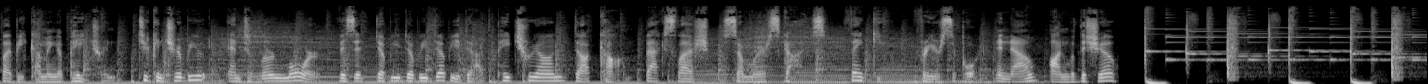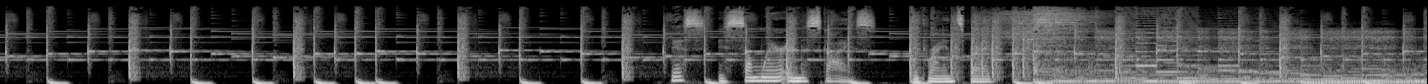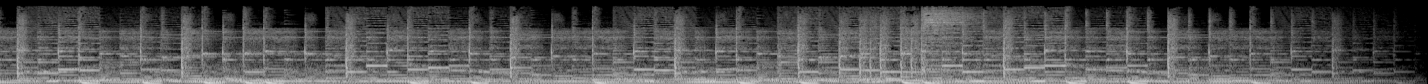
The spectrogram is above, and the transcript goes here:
by becoming a patron. To contribute and to learn more, visit www.patreon.com backslash somewhere skies. Thank you for your support. And now, on with the show. This is Somewhere in the Skies with Ryan Sprague.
